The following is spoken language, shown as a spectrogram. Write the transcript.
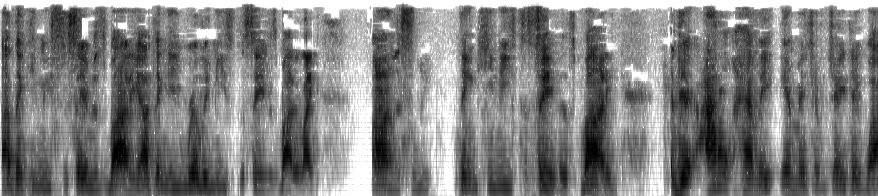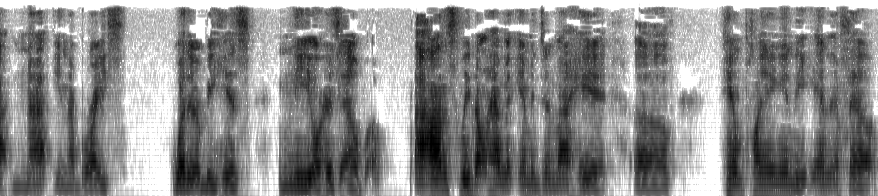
I think he needs to save his body. I think he really needs to save his body. Like honestly, think he needs to save his body. I don't have an image of J.J. Watt not in a brace, whether it be his knee or his elbow. I honestly don't have an image in my head of him playing in the NFL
